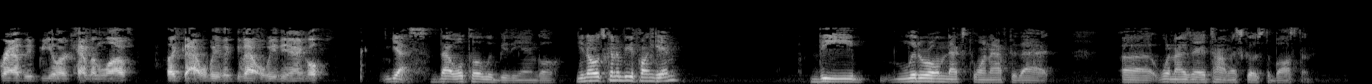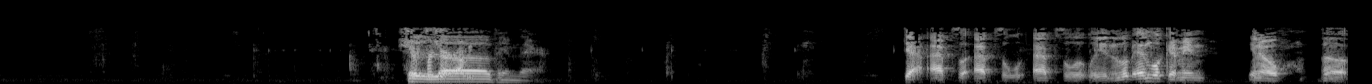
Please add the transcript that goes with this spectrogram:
Bradley Beal or Kevin Love. Like that will be the that will be the angle. Yes, that will totally be the angle. You know what's going to be a fun game? The literal next one after that, uh, when Isaiah Thomas goes to Boston. Sure, they love sure. I mean, him there. Yeah, absolutely, absolutely, absolutely. And look, and look, I mean, you know, the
